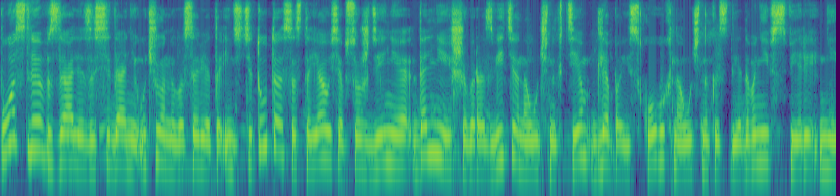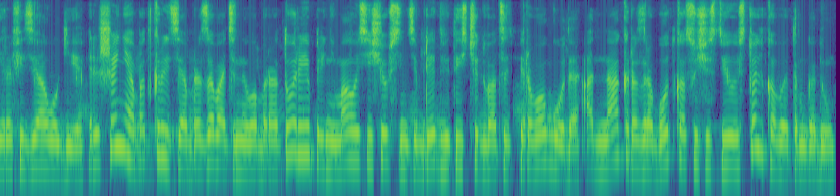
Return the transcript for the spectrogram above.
После в зале заседаний ученого совета института состоялось обсуждение дальнейшего развития научных тем для поисковых научных исследований в сфере нейрофизиологии. Решение об открытии образовательной лаборатории принималось еще в сентябре 2021 года, однако разработка осуществилась только в этом году.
